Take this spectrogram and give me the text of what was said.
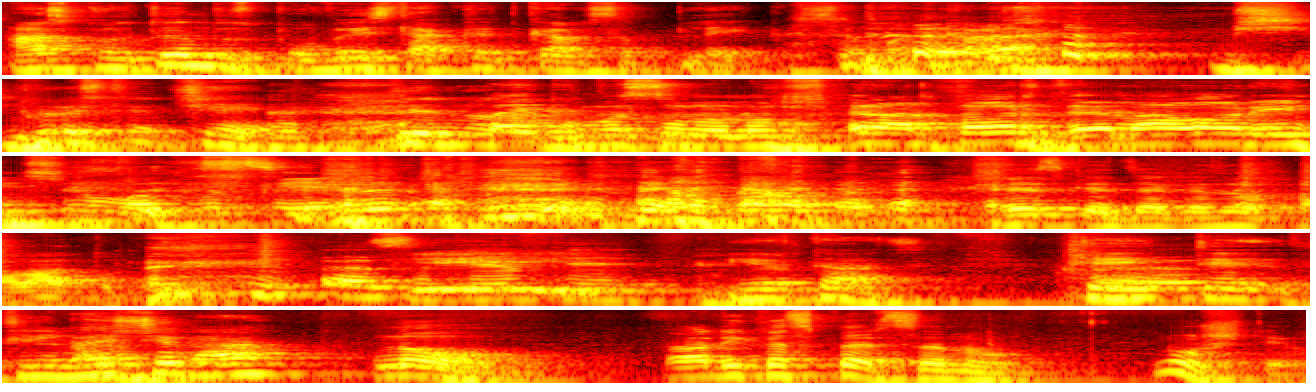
Ascultându-ți povestea, cred că am să plec, să mă calm. și nu știu ce. Genul Hai ăla că de- mă sună un operator de la Orange, nu mă puțin. Crezi că ți-a căzut halatul. Ca să fie ok. Iertați. Te, te filmezi ceva? Nu. Adică sper să nu. Nu știu.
